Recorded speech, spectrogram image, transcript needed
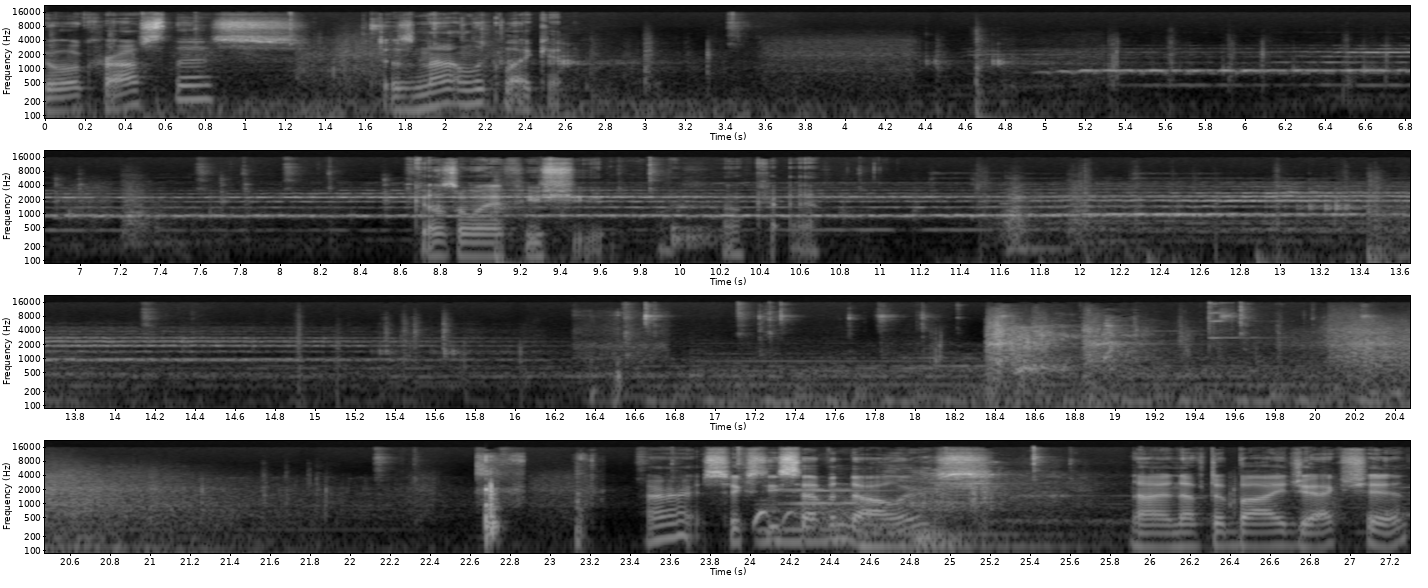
Go across this? Does not look like it. Goes away if you shoot. Okay. Alright, $67. Not enough to buy jack shit.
